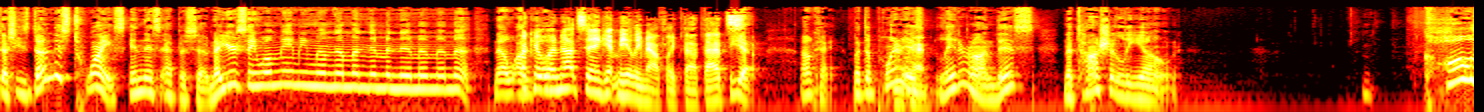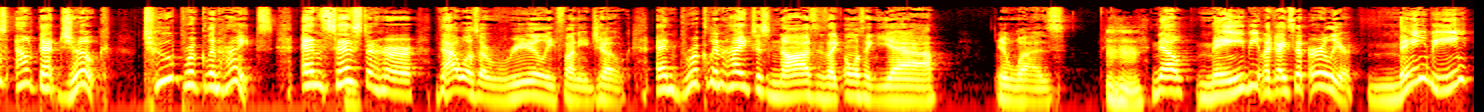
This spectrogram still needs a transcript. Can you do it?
now she's done this twice in this episode. Now you're saying, well, maybe, well, no, no, no, no, no, no, no. Now, I'm Okay, well, I'm not saying get mealy mouth like that. That's yeah, okay. But the point is, later on, this Natasha Lyonne calls out that joke to Brooke Lynn Hytes and says hmm. to her, that was a really funny joke. And Brooke Lynn Hytes just nods and is like, almost like, yeah, it was. Mm-hmm. Now, maybe, like I said earlier, maybe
